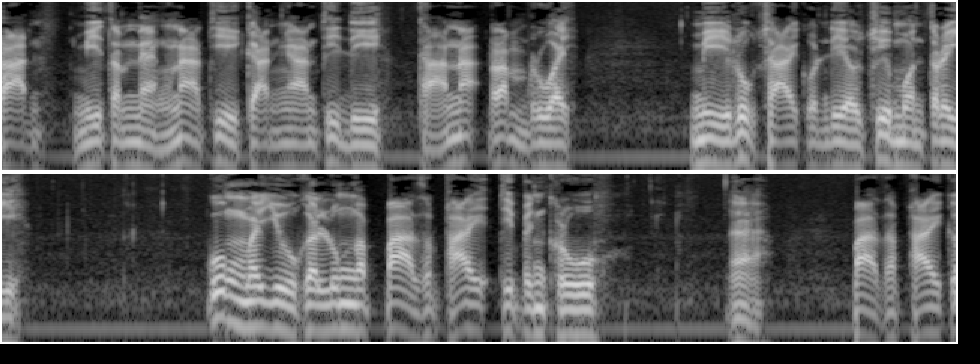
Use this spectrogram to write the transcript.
การมีตำแหน่งหน้าที่การงานที่ดี ฐานะร่ำรวย มีลูกชายคนเดียวชื่อมนตรี กุ้งมาอยู่กับลุงกับป้าสะพ้ายที่เป็นครูอ่า ป้าสะพ้ายก็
